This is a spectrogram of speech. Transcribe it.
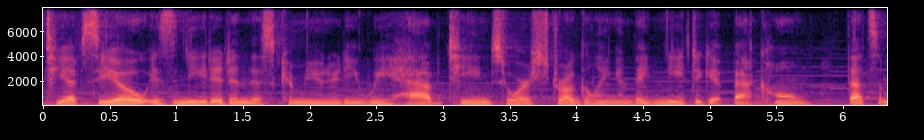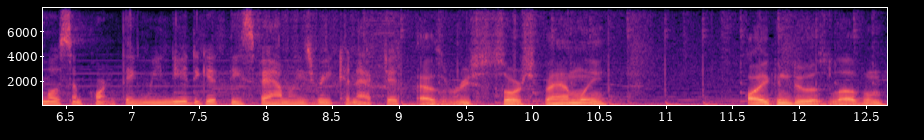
TFCO is needed in this community. We have teens who are struggling and they need to get back home. That's the most important thing. We need to get these families reconnected. As a resource family, all you can do is love them,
